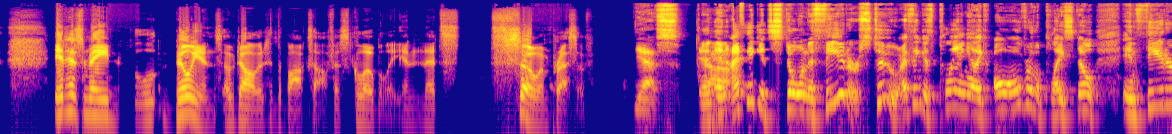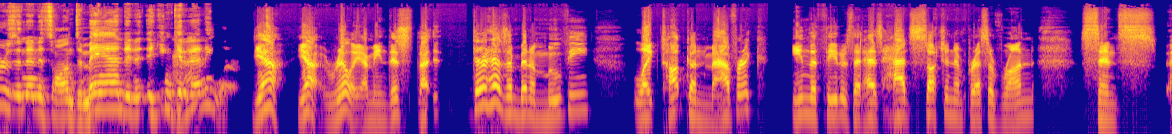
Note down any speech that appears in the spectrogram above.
it has made l- billions of dollars at the box office globally and that's so impressive. Yes. And, and Um, I think it's still in the theaters too. I think it's playing like all over the place still in theaters and then it's on demand and it, you can get it anywhere. Yeah, yeah, really. I mean, this that, there hasn't been a movie like Top Gun Maverick in the theaters that has had such an impressive run since.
